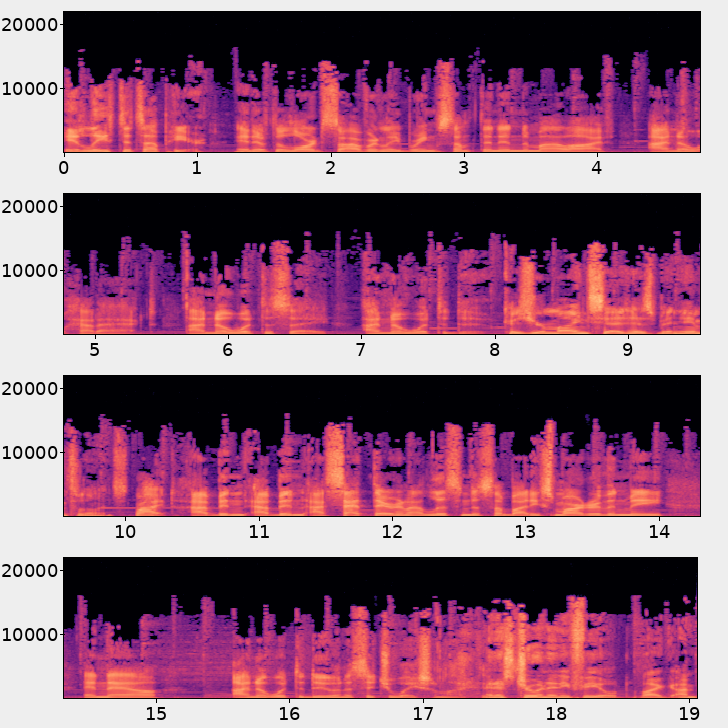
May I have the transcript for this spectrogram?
At least it's up here. And if the Lord sovereignly brings something into my life, I know how to act. I know what to say. I know what to do. Because your mindset has been influenced. Right. I've been I've been I sat there and I listened to somebody smarter than me and now I know what to do in a situation like this. And it's true in any field. Like I'm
